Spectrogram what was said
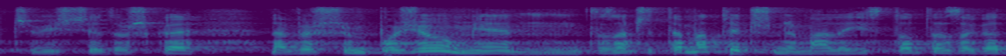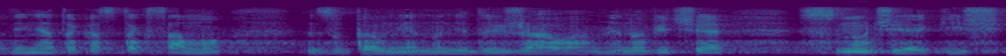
Oczywiście troszkę na wyższym poziomie, mm, to znaczy tematycznym, ale istota zagadnienia taka tak samo zupełnie no, niedojrzała. Mianowicie snucie jakichś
